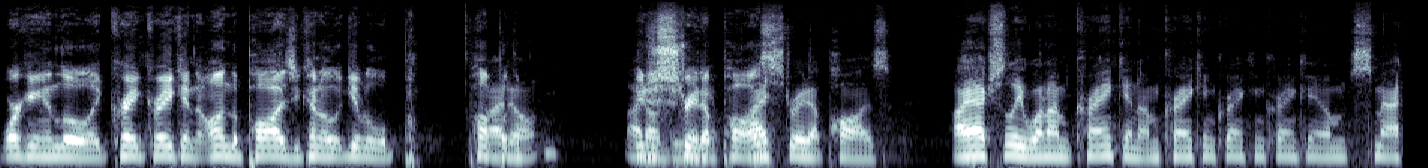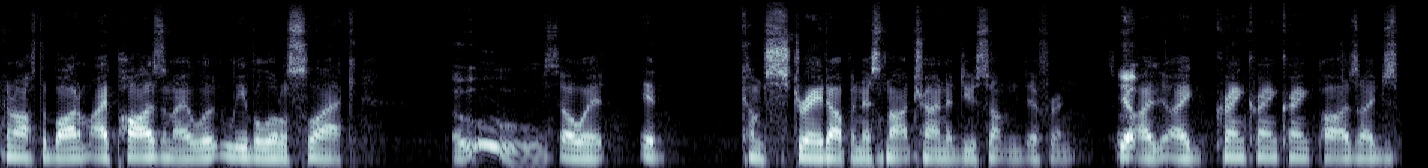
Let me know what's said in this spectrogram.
working in a little like crank, crank, and on the pause you kind of give it a little pump? I don't. I You don't just straight up pause? I straight up pause. I actually, when I'm cranking, I'm cranking, cranking, cranking. I'm smacking off the bottom. I pause and I leave a little slack, Ooh. so it comes straight up and it's not trying to do something different. So Yep. I, I crank, crank, crank, pause. I just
